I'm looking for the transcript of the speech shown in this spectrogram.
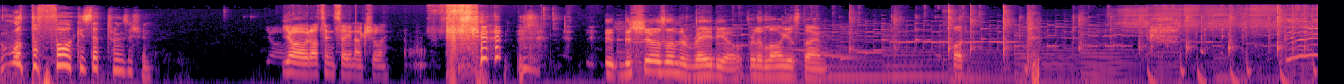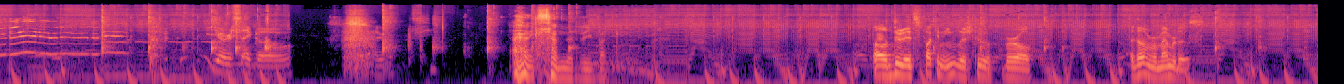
What the fuck is that transition? Yo, that's insane actually. Dude, this show was on the radio for the longest time. Fuck. Years ago. Alexander Rybak. Oh, dude, it's fucking English too, bro. I don't remember this.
